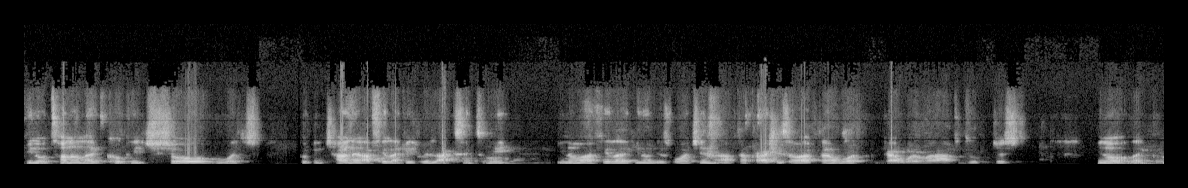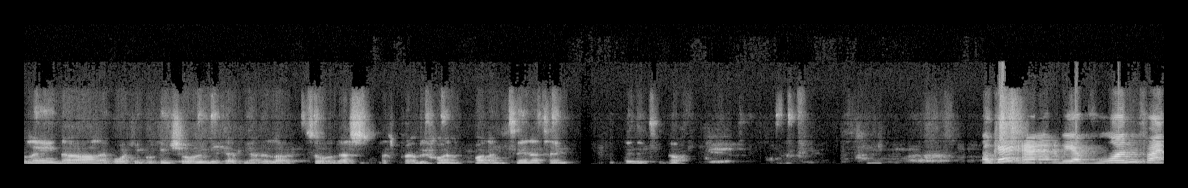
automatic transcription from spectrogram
you know, turn on like cooking show, watch cooking channel. I feel like it's relaxing to me. You know, I feel like you know just watching after practice or after what got whatever I have to do, just you know, like laying down, like watching cooking show really helped me out a lot. So that's that's probably one one I'm saying I think they need to know. Okay, and we have one final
